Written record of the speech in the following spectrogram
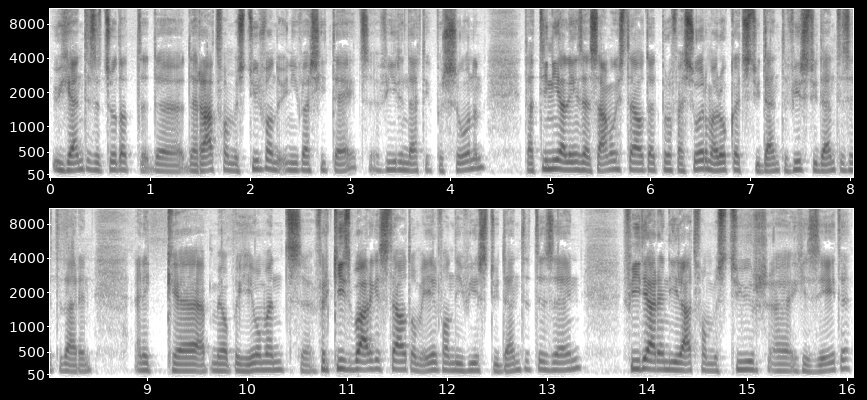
UGent is het zo dat de, de raad van bestuur van de universiteit, 34 personen, dat die niet alleen zijn samengesteld uit professoren, maar ook uit studenten. Vier studenten zitten daarin. En ik uh, heb mij op een gegeven moment uh, verkiesbaar gesteld om een van die vier studenten te zijn vier jaar in die raad van bestuur uh, gezeten.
